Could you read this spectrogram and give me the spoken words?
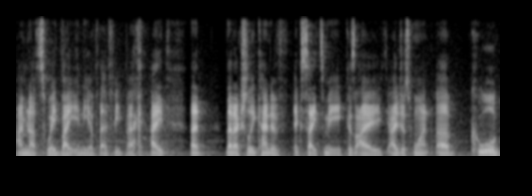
I'm not swayed by any of that feedback. I that that actually kind of excites me because I I just want a cool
